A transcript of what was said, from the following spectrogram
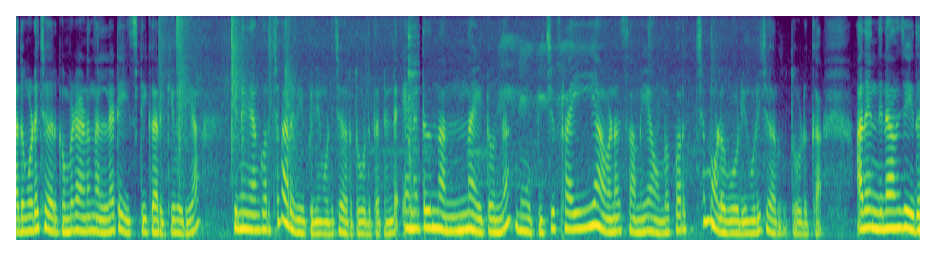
അതും കൂടെ ചേർക്കുമ്പോഴാണ് നല്ല ടേസ്റ്റി കറിക്ക് വരിക. പിന്നെ ഞാൻ കുറച്ച് കറിവേപ്പിലയും കൂടി ചേർത്ത് കൊടുത്തിട്ടുണ്ട്. എന്നിട്ടത് നന്നായിട്ടൊന്ന് മൂപ്പിച്ച് ഫ്രൈ ആവണ സമയമാകുമ്പോൾ കുറച്ച് മുളക് പൊടിയും കൂടി ചേർത്ത് കൊടുക്കുക. അതെന്തിനാണെന്ന് ചെയ്ത്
